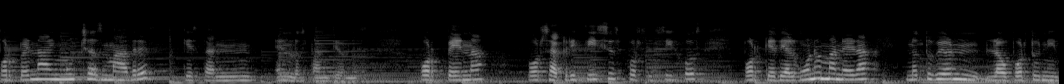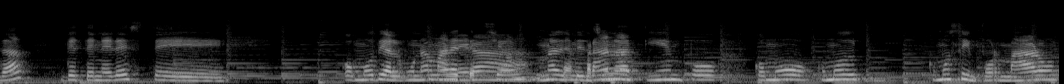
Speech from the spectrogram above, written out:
por pena hay muchas madres que están en los panteones. Por pena, por sacrificios por sus hijos, porque de alguna manera no tuvieron la oportunidad de tener este como de alguna manera una detención a tiempo, como, como cómo se informaron,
